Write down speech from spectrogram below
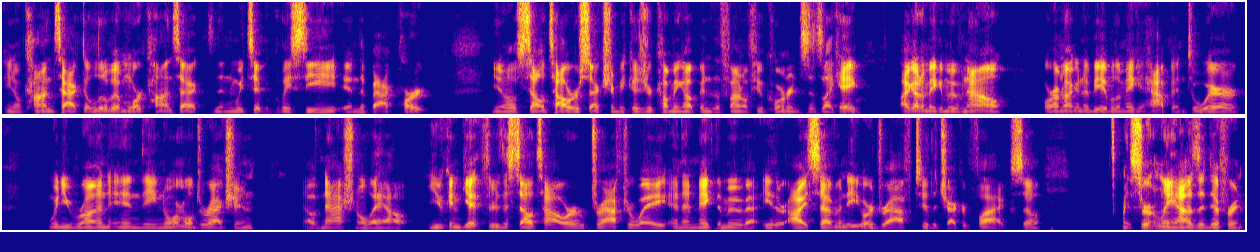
you know contact a little bit more contact than we typically see in the back part. You know, cell tower section because you're coming up into the final few corners. It's like, hey, I got to make a move now, or I'm not going to be able to make it happen. To where when you run in the normal direction of national layout, you can get through the cell tower, draft your way, and then make the move at either I 70 or draft to the checkered flag. So it certainly has a different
